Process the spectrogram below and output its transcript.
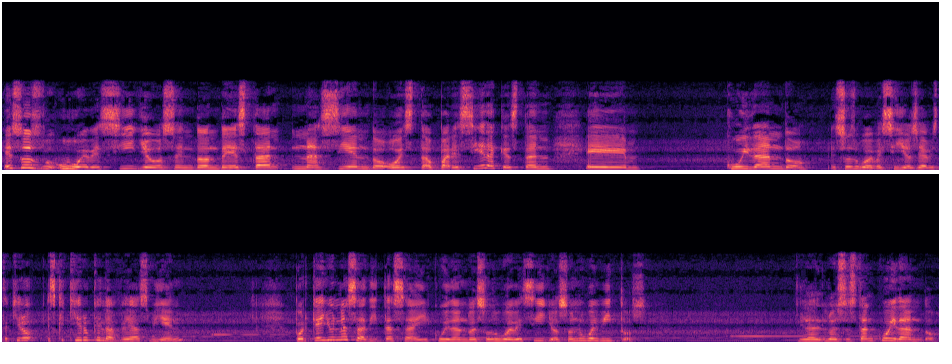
esos huevecillos en donde están naciendo o, está, o pareciera que están eh, cuidando esos huevecillos, ¿ya viste? Quiero, es que quiero que la veas bien, porque hay unas haditas ahí cuidando esos huevecillos, son huevitos. los están cuidando.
